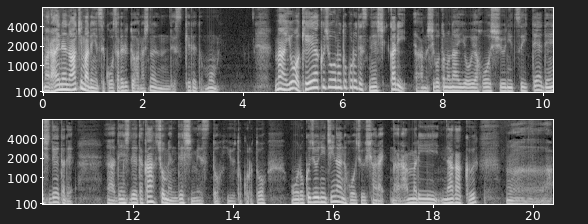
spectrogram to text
まあ、来年の秋までに施行されるという話なんですけれども、まあ、要は契約上のところですね、しっかりあの仕事の内容や報酬について電子データで、電子データか書面で示すというところと、60日以内の報酬支払い。だからあんまり長く、うーん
